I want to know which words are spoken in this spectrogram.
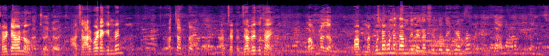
ছয়টা হলো? ছয়টা আচ্ছা আর কয়টা কিনবেন? আর চারটা মতো আচ্ছা আচ্ছা, যাবে কোথায়? পাবনা যাব। পাবনা। কোনটা কোনটা দাম দিলেন? আসেন তো দেখি আমরা। দাম আরও দিয়ে দিচ্ছি।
